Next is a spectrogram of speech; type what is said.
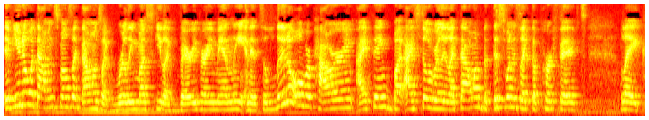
if you know what that one smells like, that one's like really musky, like very, very manly. And it's a little overpowering, I think, but I still really like that one. But this one is like the perfect like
